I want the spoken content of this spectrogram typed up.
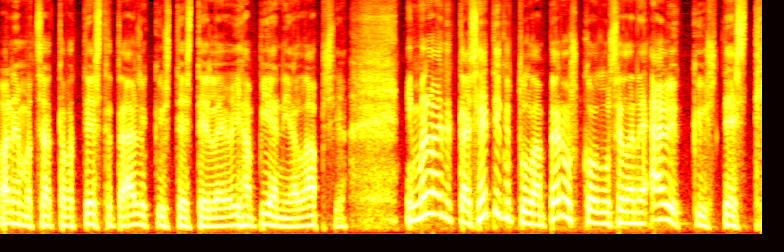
vanhemmat saattavat testata älykkyystesteillä jo ihan pieniä lapsia. Niin me laitettaisiin heti, kun tullaan peruskouluun, sellainen älykkyystesti,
